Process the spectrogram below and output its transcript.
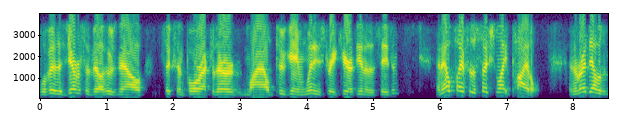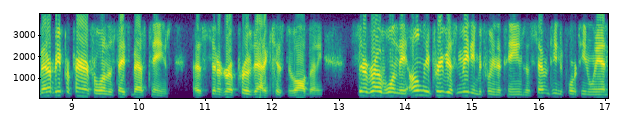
will visit Jeffersonville, who's now six and four after their mild two-game winning streak here at the end of the season, and they'll play for the Section 8 title. And the Red Devils better be prepared for one of the state's best teams, as Center Grove proved that against New Albany. Center Grove won the only previous meeting between the teams, a 17 to 14 win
